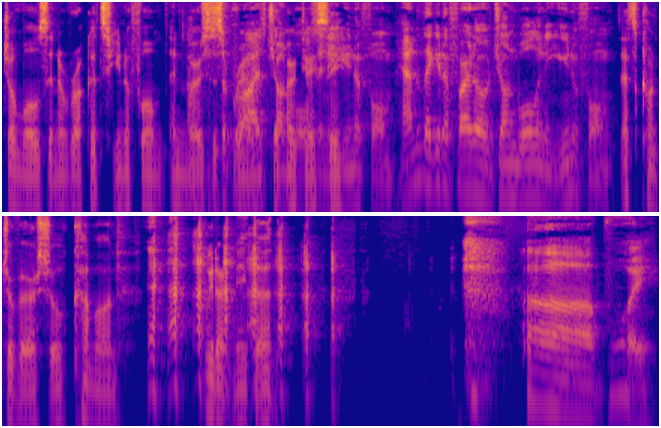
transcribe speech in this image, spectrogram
John Wall's in a Rockets uniform, and I'm Moses surprised Brown John Wall's in a uniform. How did they get a photo of John Wall in a uniform? That's controversial. Come on, we don't need that. oh boy!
